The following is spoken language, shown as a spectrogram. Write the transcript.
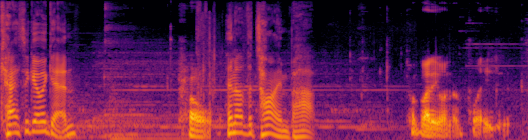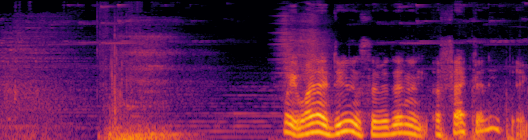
Care to go again? Bro, Another time, perhaps. nobody wanna play this. Wait, why did I do this if it didn't affect anything?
